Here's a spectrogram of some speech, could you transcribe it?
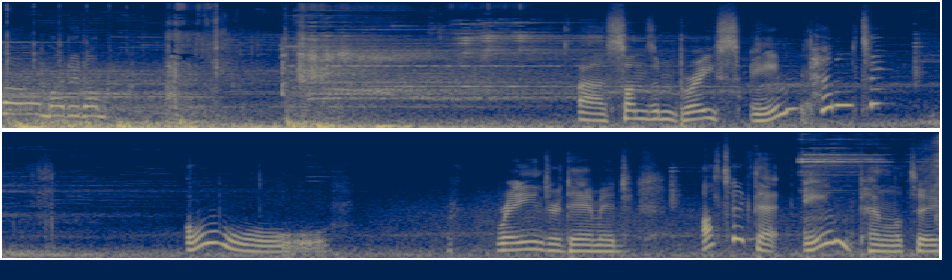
Oh, mighty dumb. Uh, Sun's Embrace aim penalty? Oh. Range or damage. I'll take that aim penalty.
